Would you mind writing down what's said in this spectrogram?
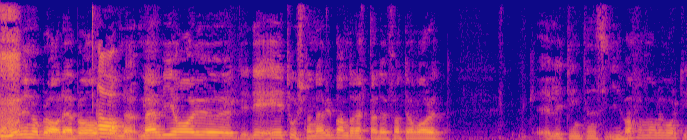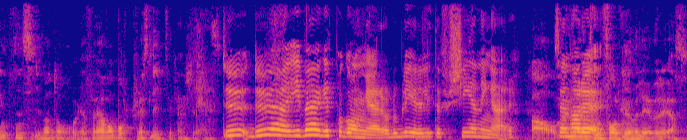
Men det blir nog bra det. Bra Ja. nu. Men vi har ju... det- Det är torsdag när vi bandar detta därför att det har varit lite intensiva. Varför har det varit intensiva dagar? För jag var bortrest lite kanske. Du, du är iväg ett par gånger och då blir det lite förseningar. Ja, Sen men har jag det... tror folk överlever det. Alltså.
